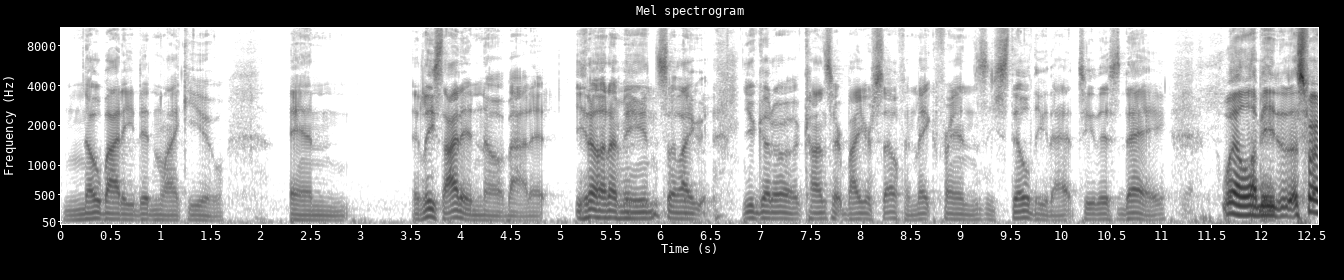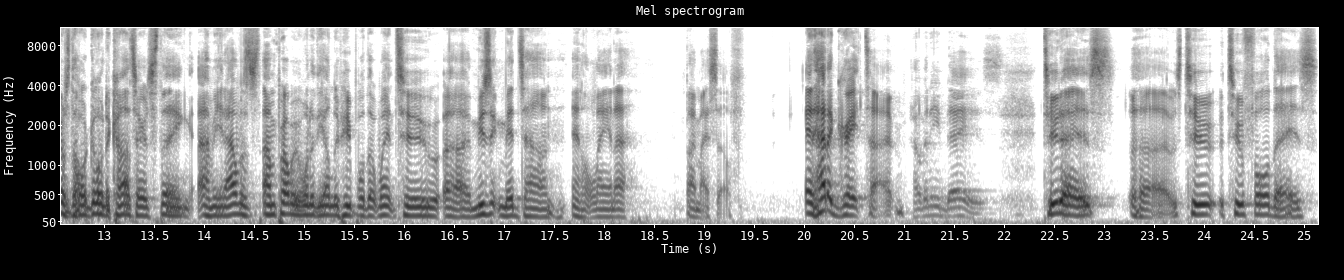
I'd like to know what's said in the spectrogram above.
Nobody didn't like you. And at least I didn't know about it. You know what I mean? So like you go to a concert by yourself and make friends. You still do that to this day. Well, I mean, as far as the whole going to concerts thing, I mean, I was I'm probably one of the only people that went to uh, Music Midtown in Atlanta by myself, and had a great time. How many days? Two days. Uh, it was two two full days,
